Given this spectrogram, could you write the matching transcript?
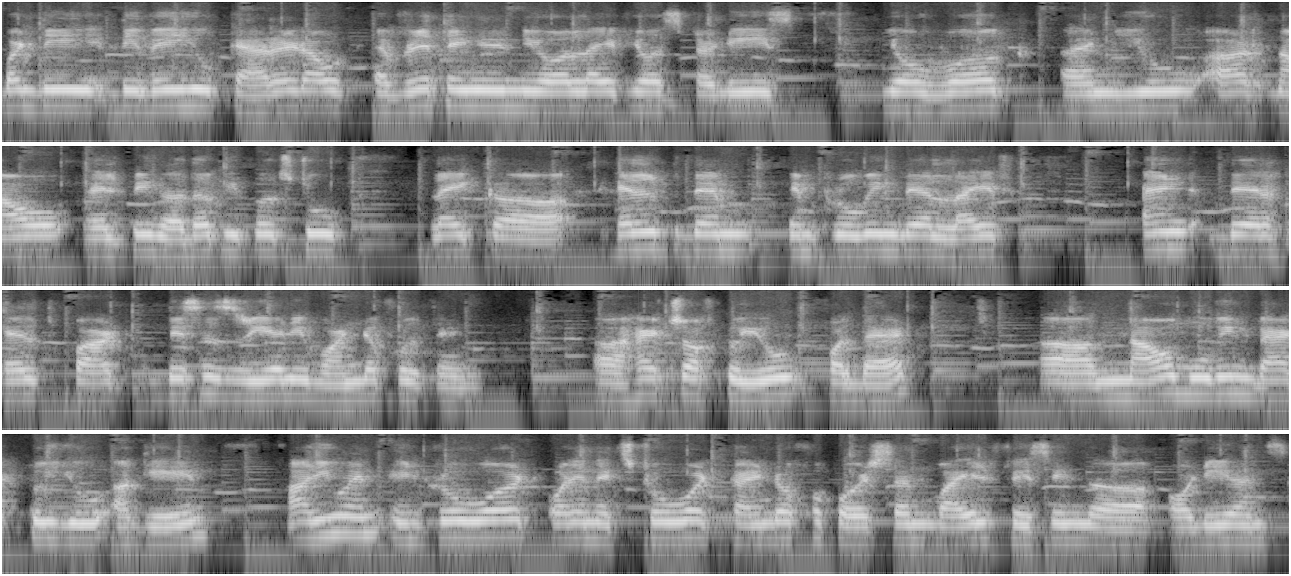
but the the way you carried out everything in your life your studies your work and you are now helping other people to like uh, help them improving their life and their health part. This is really wonderful thing. Uh, hats off to you for that. Uh, now moving back to you again. Are you an introvert or an extrovert kind of a person while facing the audience?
